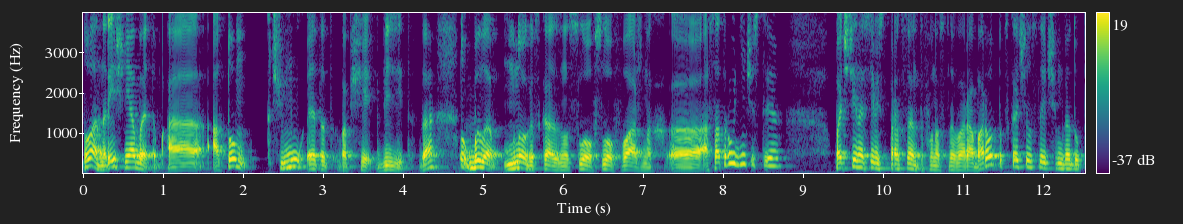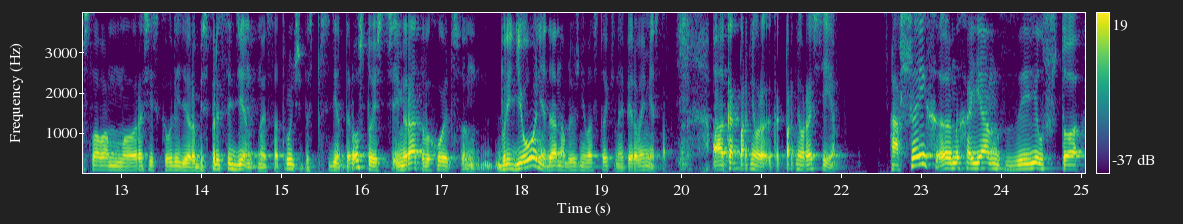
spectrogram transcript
Ну ладно, речь не об этом, а о том, к чему этот вообще визит. Да? Ну, было много сказано слов, слов важных э, о сотрудничестве, Почти на 70% у нас товарооборот подскочил в следующем году, по словам российского лидера. Беспрецедентное сотрудничество, беспрецедентный рост. То есть Эмираты выходят в регионе, да, на Ближнем Востоке на первое место. А как партнер, как партнер России. А шейх э, Нахаян заявил, что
